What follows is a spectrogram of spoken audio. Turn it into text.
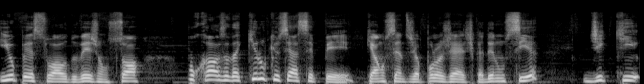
e o pessoal do Vejam Só por causa daquilo que o CACP, que é um centro de apologética, denuncia de que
